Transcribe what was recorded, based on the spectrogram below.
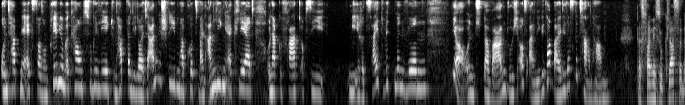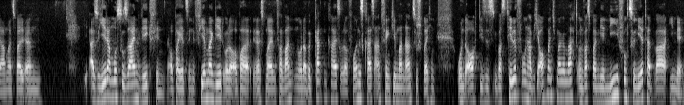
und habe mir extra so einen Premium-Account zugelegt und habe dann die Leute angeschrieben, habe kurz mein Anliegen erklärt und habe gefragt, ob sie mir ihre Zeit widmen würden. Ja, und da waren durchaus einige dabei, die das getan haben das fand ich so klasse damals, weil ähm, also jeder muss so seinen Weg finden, ob er jetzt in eine Firma geht oder ob er erstmal im Verwandten- oder Bekanntenkreis oder Freundeskreis anfängt, jemanden anzusprechen. Und auch dieses übers Telefon habe ich auch manchmal gemacht. Und was bei mir nie funktioniert hat, war E-Mail.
